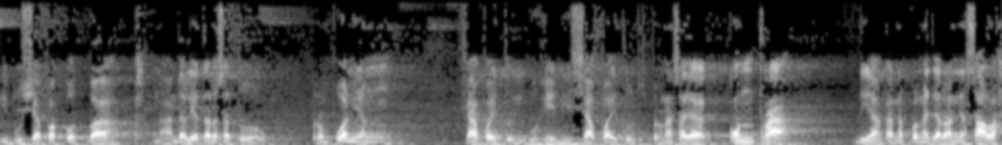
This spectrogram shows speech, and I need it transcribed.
ibu siapa khotbah. Nah, Anda lihat ada satu perempuan yang siapa itu Ibu Heni, siapa itu pernah saya kontra dia karena pengajarannya salah,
